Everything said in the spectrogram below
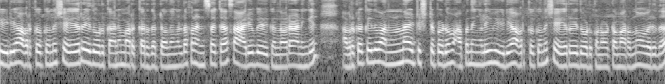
വീഡിയോ അവർക്കൊക്കെ ഒന്ന് ഷെയർ ചെയ്ത് കൊടുക്കാനും മറക്കരുത് കേട്ടോ നിങ്ങളുടെ ഫ്രണ്ട്സൊക്കെ സാരി ഉപയോഗിക്കുന്നവരാണെങ്കിൽ അവർക്കൊക്കെ ഇത് നന്നായിട്ട് ഇഷ്ടപ്പെടും. അപ്പോൾ നിങ്ങൾ ഈ വീഡിയോ അവർക്കൊക്കെ ഒന്ന് ഷെയർ ചെയ്ത് കൊടുക്കണം കേട്ടോ മറന്നു പോകരുത്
